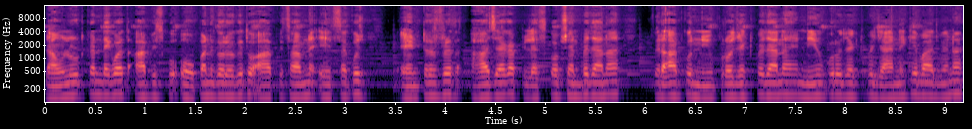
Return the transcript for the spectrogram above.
डाउनलोड करने के बाद आप इसको ओपन करोगे तो आपके सामने ऐसा कुछ इंटरफेस आ जाएगा। प्लस के ऑप्शन पर जाना, फिर आपको न्यू प्रोजेक्ट पर जाना है। न्यू प्रोजेक्ट पर जाने के बाद में ना,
